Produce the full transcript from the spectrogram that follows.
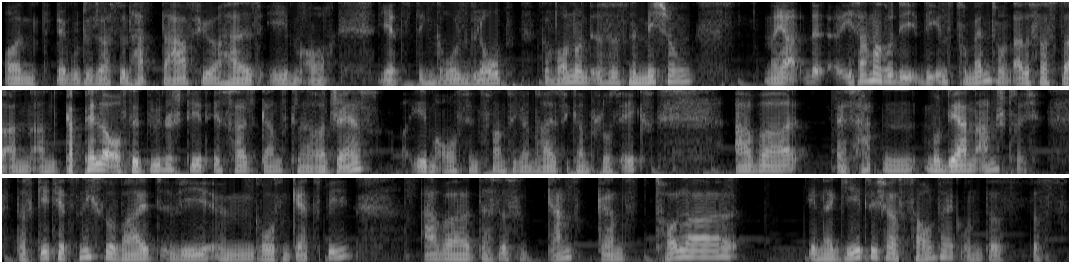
Und der gute Justin hat dafür halt eben auch jetzt den Golden Globe gewonnen. Und es ist eine Mischung. Naja, ich sag mal so, die, die Instrumente und alles, was da an, an Kapelle auf der Bühne steht, ist halt ganz klarer Jazz, eben aus den 20ern, 30ern plus X. Aber es hat einen modernen Anstrich. Das geht jetzt nicht so weit wie im großen Gatsby, aber das ist ein ganz, ganz toller, energetischer Soundtrack und das, das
